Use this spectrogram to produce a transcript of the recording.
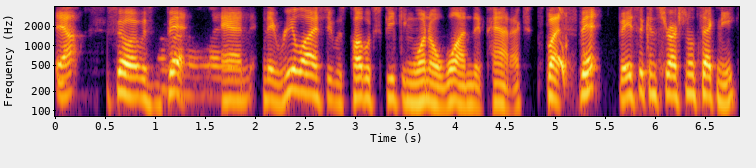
Yeah. So it was bit, and they realized it was public speaking 101. They panicked, but bit basic instructional technique.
